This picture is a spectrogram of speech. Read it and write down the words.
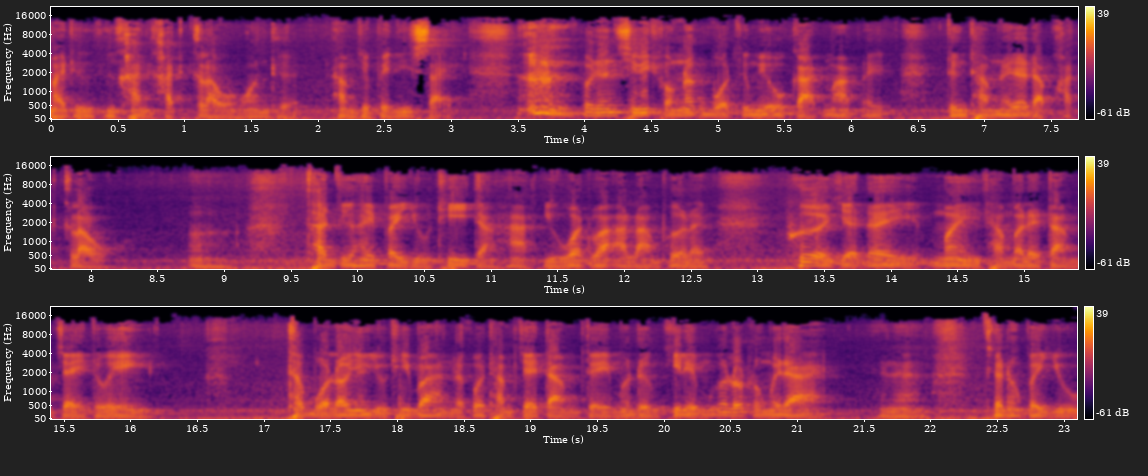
หมายถึงถึงขั้นขัดเกลาวันเถอะทำจะเป็นนิสัย เพราะฉะนั้นชีวิตของนักบวชจึงมีโอกาสมากในจึงทำในระดับขัดเกลา ท่านจึงให้ไปอยู่ที่ต่างหากอยู่วัดว่าอารามเพื่ออะไร เพื่อจะได้ไม่ทำอะไรตามใจตัวเอง ถ้าบวชเรายังอยู่ที่บ้านแล้วก็ทำใจตามตัวเองเหมือนเดิมกิเลสมันก็ลดลงไม่ได้นะจะต้องไปอยู่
